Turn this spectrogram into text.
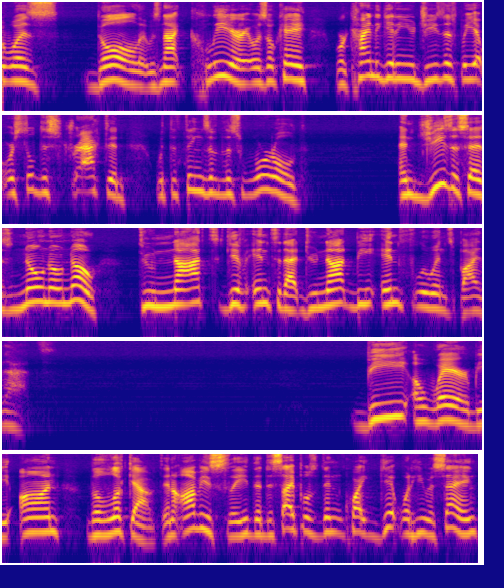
was dull. It was not clear. It was okay, we're kind of getting you, Jesus, but yet we're still distracted with the things of this world. And Jesus says, No, no, no. Do not give in to that. Do not be influenced by that. Be aware, be on the lookout. And obviously, the disciples didn't quite get what he was saying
